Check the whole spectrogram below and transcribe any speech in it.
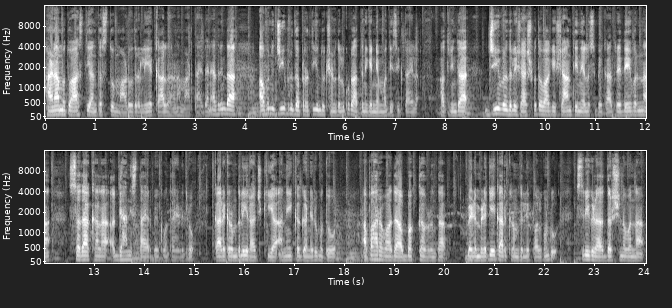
ಹಣ ಮತ್ತು ಆಸ್ತಿ ಅಂತಸ್ತು ಮಾಡುವುದರಲ್ಲಿಯೇ ಕಾಲಹರಣ ಮಾಡ್ತಾ ಇದ್ದಾನೆ. ಅದರಿಂದ ಅವನ ಜೀವನದ ಪ್ರತಿಯೊಂದು ಕ್ಷಣದಲ್ಲೂ ಕೂಡ ಆತನಿಗೆ ನೆಮ್ಮದಿ ಸಿಗ್ತಾ ಇಲ್ಲ. ಆದ್ದರಿಂದ ಜೀವನದಲ್ಲಿ ಶಾಶ್ವತವಾಗಿ ಶಾಂತಿ ನೆಲೆಸಬೇಕಾದರೆ ದೇವರನ್ನ ಸದಾಕಾಲ ಧ್ಯಾನಿಸ್ತಾ ಇರಬೇಕು ಅಂತ ಹೇಳಿದರು. ಕಾರ್ಯಕ್ರಮದಲ್ಲಿ ರಾಜಕೀಯ ಅನೇಕ ಗಣ್ಯರು ಮತ್ತು ಅಪಾರವಾದ ಭಕ್ತ ವೃಂದ ಬೆಳಂಬೆಳಗ್ಗೆ ಕಾರ್ಯಕ್ರಮದಲ್ಲಿ ಪಾಲ್ಗೊಂಡು ಶ್ರೀಗಳ ದರ್ಶನವನ್ನು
